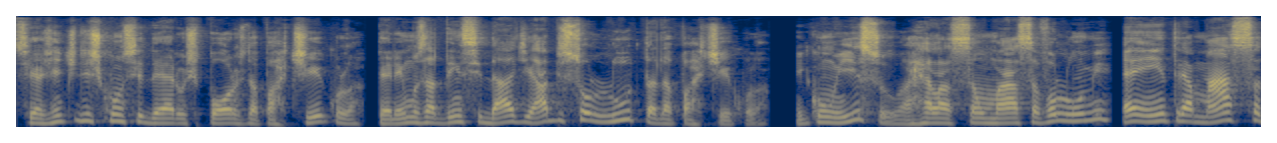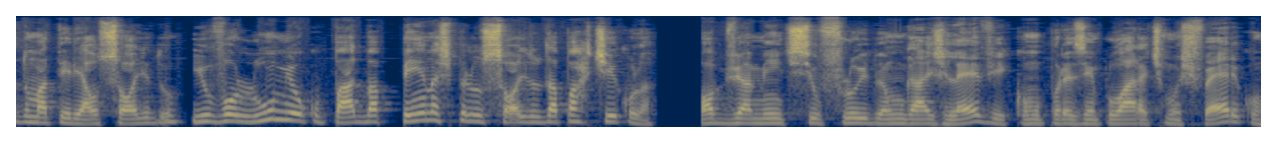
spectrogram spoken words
Se a gente desconsidera os poros da partícula, teremos a densidade absoluta da partícula. E com isso, a relação massa-volume é entre a massa do material sólido e o volume ocupado apenas pelo sólido da partícula. Obviamente, se o fluido é um gás leve, como por exemplo o ar atmosférico,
